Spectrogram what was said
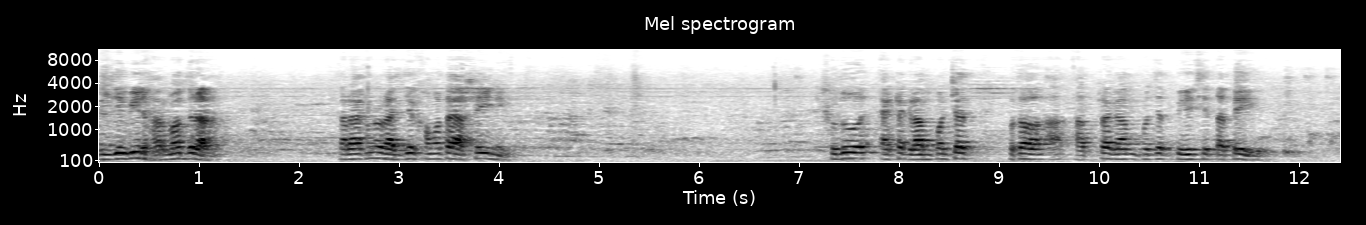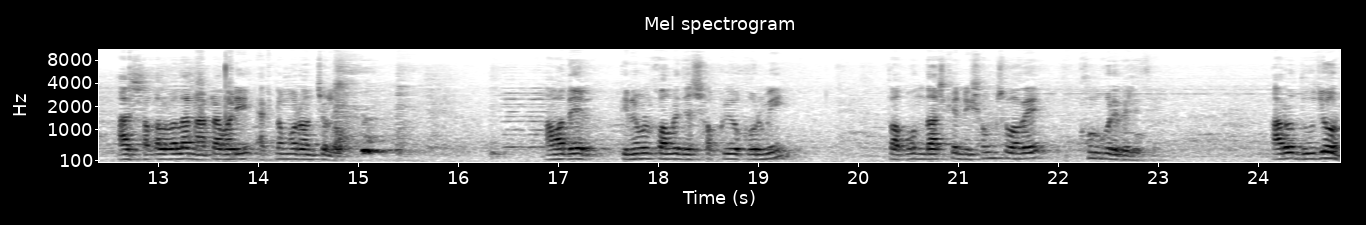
বিজেপির হারমাদরা তারা এখনও রাজ্যের ক্ষমতায় আসেইনি। শুধু একটা গ্রাম পঞ্চায়েত কোথাও আটটা গ্রাম পঞ্চায়েত পেয়েছে তাতেই আজ সকালবেলা নাটাবাড়ি এক নম্বর অঞ্চলে আমাদের তৃণমূল কংগ্রেসের সক্রিয় কর্মী তপন দাসকে নৃশংসভাবে খুন করে ফেলেছে। আরও দুজন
